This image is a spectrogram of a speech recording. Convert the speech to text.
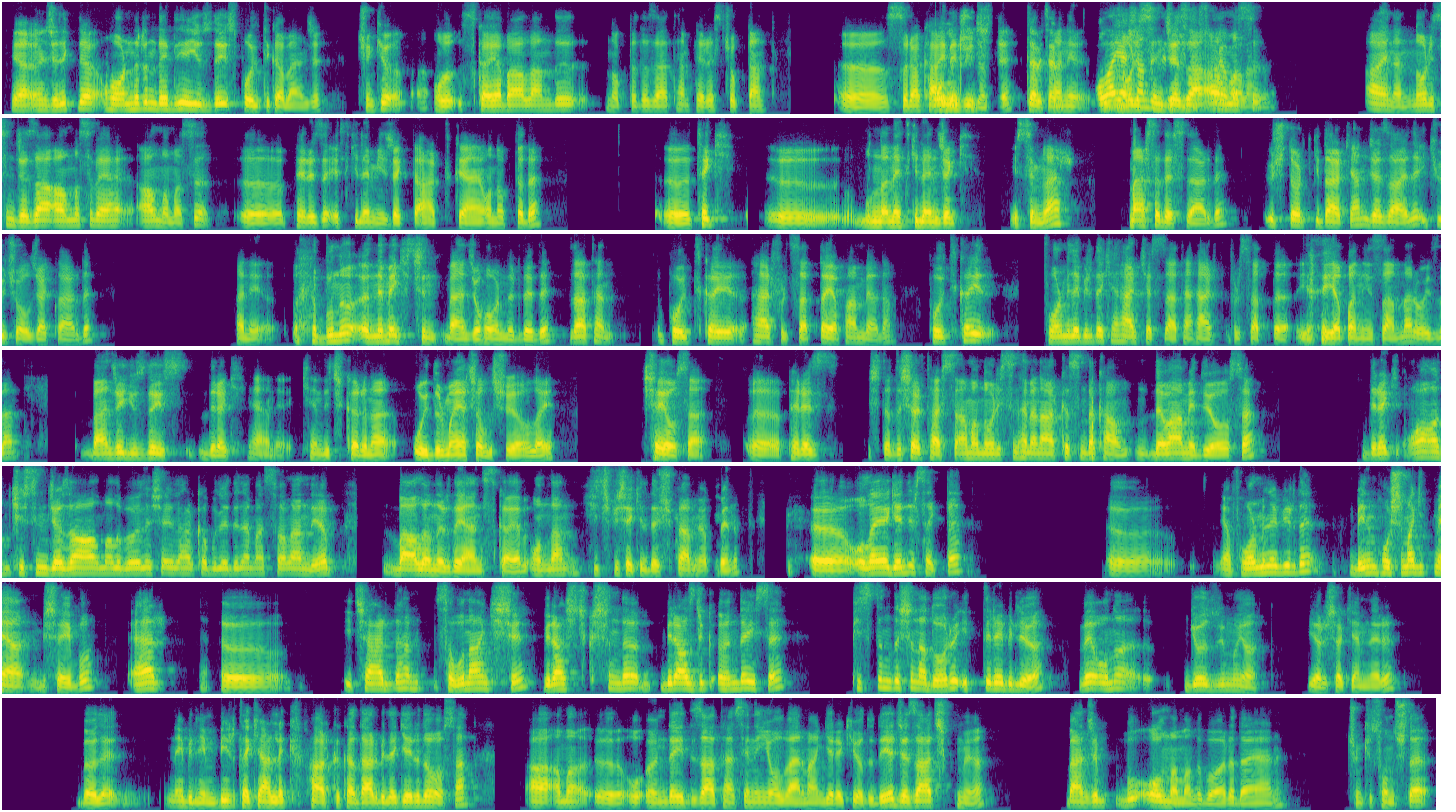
Ya öncelikle Horner'ın dediği %100 politika bence. Çünkü o Sky'a bağlandığı noktada zaten Perez çoktan e, sıra kaybetmişti. Tabii tabii. Hani Olay Norris'in ceza alması bağlandı. Aynen. Norris'in ceza alması veya almaması e, Perez'i etkilemeyecekti artık yani o noktada. E, tek e, bundan etkilenecek isimler Mercedes'lerde. 3-4 giderken ceza ile 2-3 olacaklardı. Hani bunu önlemek için bence Horner dedi. Zaten politikayı her fırsatta yapan bir adam. Politikayı Formula 1'deki herkes zaten her fırsatta yapan insanlar. O yüzden bence yüzde yüz direkt yani kendi çıkarına uydurmaya çalışıyor olayı. Şey olsa e, Perez işte dışarı taşsa ama Norris'in hemen arkasında kal devam ediyor olsa direkt Aa, kesin ceza almalı böyle şeyler kabul edilemez falan diye bağlanırdı yani Sky'a. Ondan hiçbir şekilde şüphem yok benim. Ee, olaya gelirsek de e, ya Formula 1'de benim hoşuma gitmeyen bir şey bu. Eğer e, içeriden savunan kişi viraj çıkışında birazcık öndeyse pistin dışına doğru ittirebiliyor ve ona göz yumuyor yarış hakemleri. Böyle ne bileyim bir tekerlek farkı kadar bile geride olsan Aa, ama e, o öndeydi zaten senin yol vermen gerekiyordu diye ceza çıkmıyor. Bence bu olmamalı bu arada yani. Çünkü sonuçta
